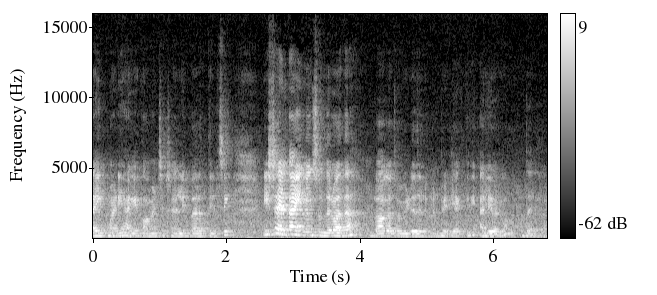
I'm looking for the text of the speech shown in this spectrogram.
ಲೈಕ್ ಮಾಡಿ ಹಾಗೆ ಕಾಮೆಂಟ್ ಸೆಕ್ಷನಲ್ಲಿ ಬರುತ್ತೆ ತಿಳಿಸಿ ಇಷ್ಟ ಹೇಳ್ತಾ ಇನ್ನೊಂದು ಸುಂದರವಾದ ವ್ಲಾಗ್ ಅಥವಾ ವೀಡಿಯೋದಲ್ಲಿ ನಿಮ್ಮನ್ನು ಭೇಟಿ ಆಗ್ತೀನಿ ಅಲ್ಲಿವರೆಗೂ ಧನ್ಯವಾದ.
